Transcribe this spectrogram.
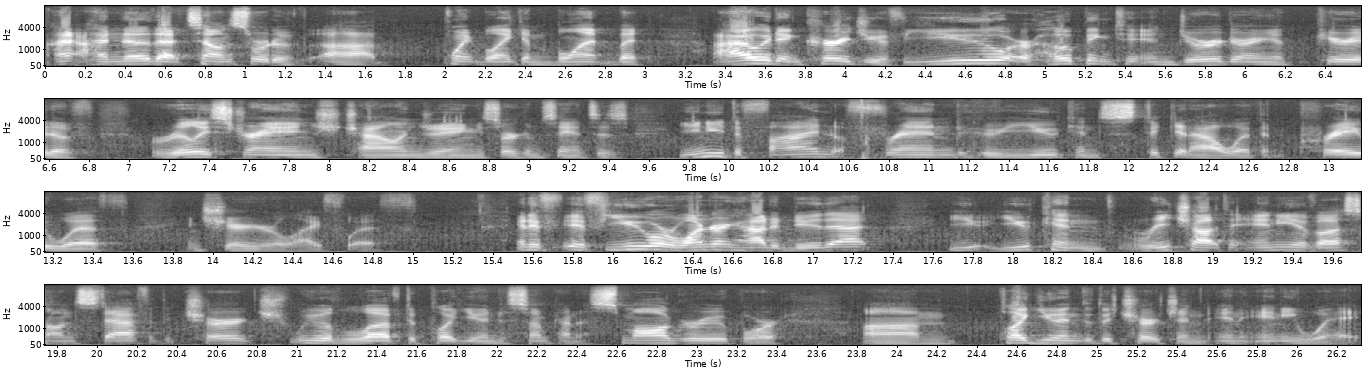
I, I know that sounds sort of uh, point blank and blunt, but I would encourage you if you are hoping to endure during a period of really strange, challenging circumstances, you need to find a friend who you can stick it out with and pray with and share your life with. And if, if you are wondering how to do that, you, you can reach out to any of us on staff at the church. We would love to plug you into some kind of small group or um, plug you into the church in, in any way.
